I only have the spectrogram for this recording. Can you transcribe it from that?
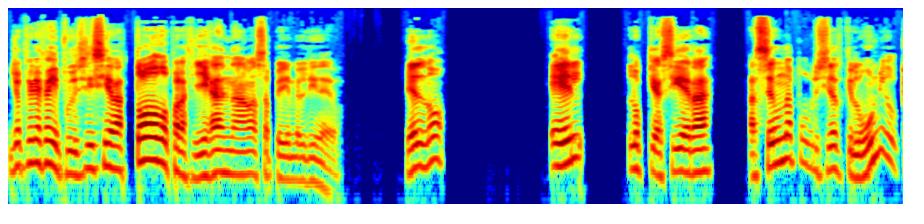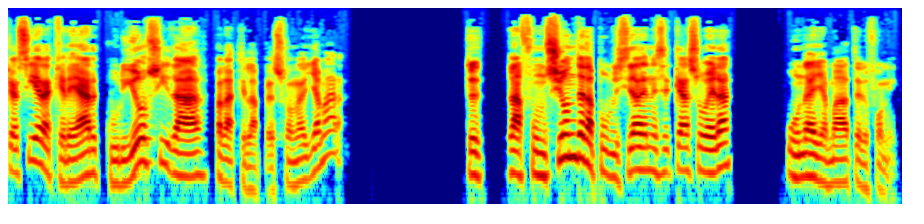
yo quería que Impulsiva hiciera todo para que llegara nada más a pedirme el dinero. Él no. Él lo que hacía era hacer una publicidad que lo único que hacía era crear curiosidad para que la persona llamara. Entonces, la función de la publicidad en ese caso era una llamada telefónica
